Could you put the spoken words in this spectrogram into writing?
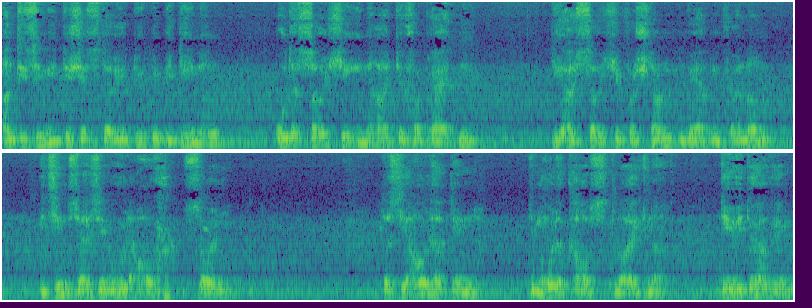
antisemitische Stereotype bedienen oder solche Inhalte verbreiten, die als solche verstanden werden können, beziehungsweise wohl auch sollen. Dass die Aula den dem Holocaust-Leugner David Irving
